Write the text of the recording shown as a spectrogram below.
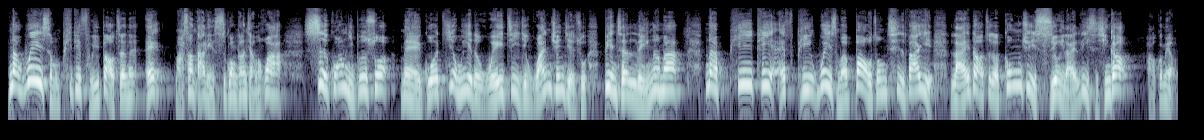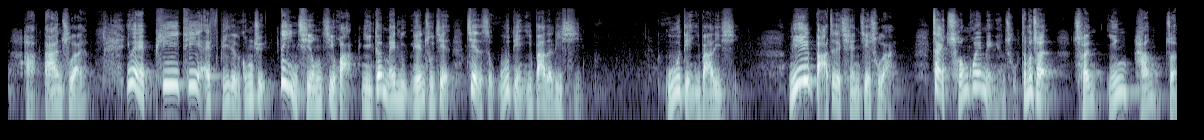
那为什么 PTFP 暴增呢？哎，马上打点世光刚讲的话。世光，你不是说美国金融业的危机已经完全解除，变成零了吗？那 PTFP 为什么暴增七十八亿，来到这个工具使用以来历史新高？好，过没有？好，答案出来了。因为 PTFP 这个工具定期融计划，你跟美联储借借的是五点一八的利息，五点一八利息。你把这个钱借出来，再存回美联储，怎么存？存银行准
